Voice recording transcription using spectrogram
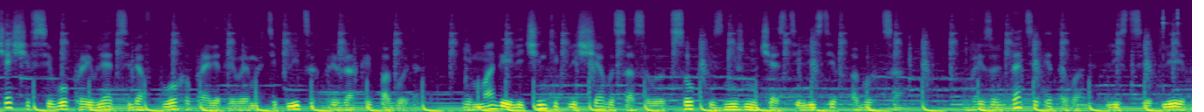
чаще всего проявляет себя в плохо проветриваемых теплицах при жаркой погоде. Имага и личинки клеща высасывают сок из нижней части листьев огурца. В результате этого, лист светлеет,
